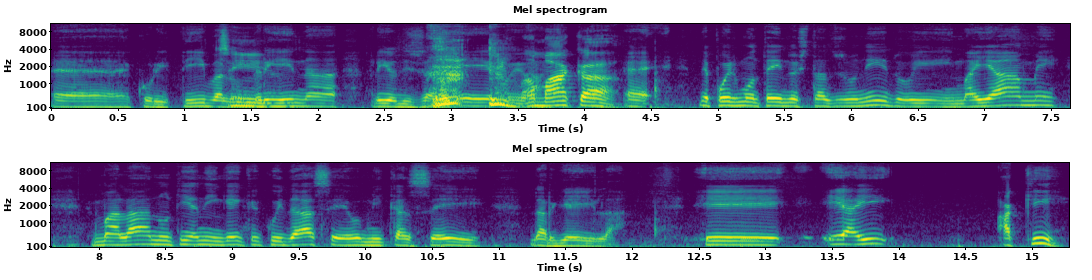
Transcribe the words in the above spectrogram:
eh, Curitiba, Sim. Londrina, Rio de Janeiro. A marca. É, depois montei nos Estados Unidos, em Miami, mas lá não tinha ninguém que cuidasse, eu me cansei, larguei lá. E, e aí, aqui,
